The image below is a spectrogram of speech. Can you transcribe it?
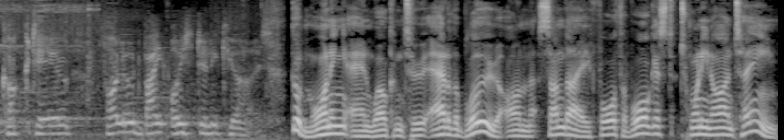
cocktail followed by oyster liqueurs. Good morning and welcome to Out of the Blue on Sunday, 4th of August 2019.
